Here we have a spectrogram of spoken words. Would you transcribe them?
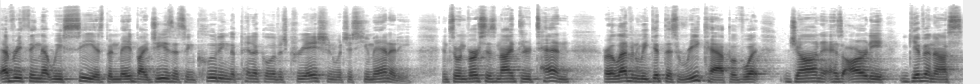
everything that we see has been made by Jesus, including the pinnacle of his creation, which is humanity. And so in verses 9 through 10, or 11, we get this recap of what John has already given us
